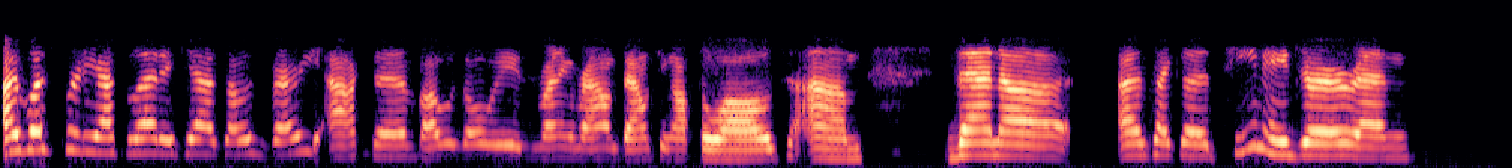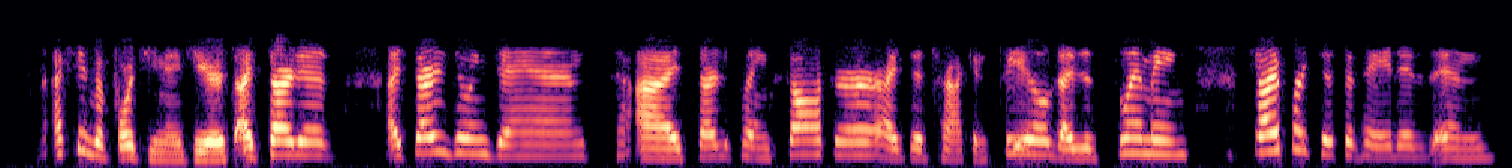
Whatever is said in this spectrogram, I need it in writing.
I was pretty athletic, yes. I was very active. I was always running around, bouncing off the walls. Um, then, uh, as like a teenager and actually before teenage years, I started, I started doing dance. I started playing soccer. I did track and field. I did swimming. So I participated in,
